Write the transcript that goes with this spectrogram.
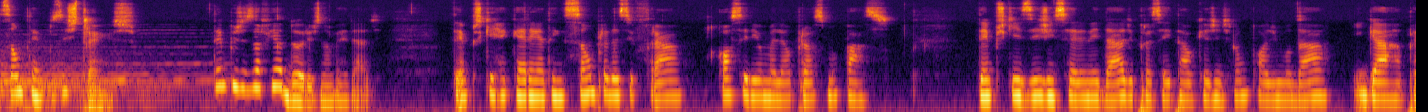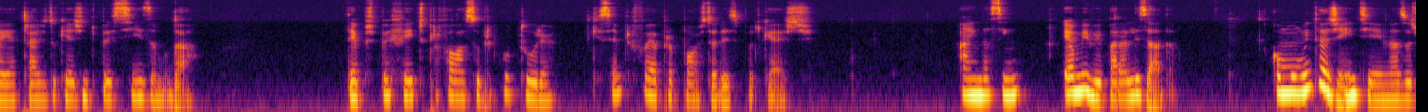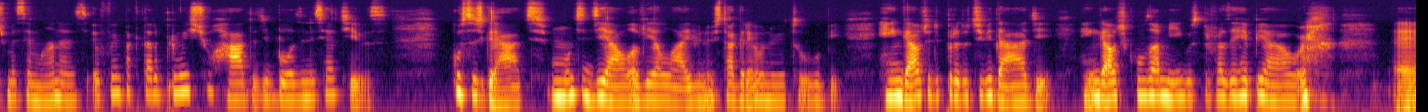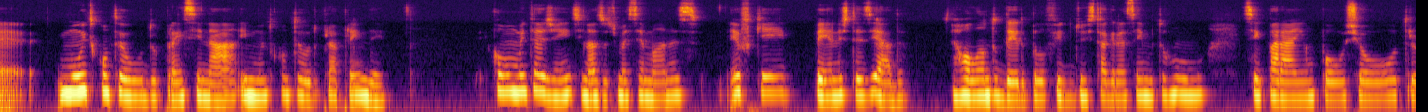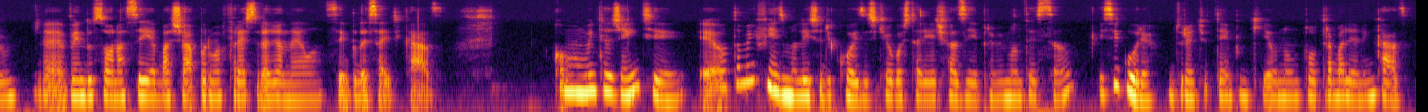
São tempos estranhos. Tempos desafiadores, na verdade. Tempos que requerem atenção para decifrar qual seria o melhor próximo passo. Tempos que exigem serenidade para aceitar o que a gente não pode mudar e garra para ir atrás do que a gente precisa mudar. Tempos perfeitos para falar sobre cultura, que sempre foi a proposta desse podcast. Ainda assim, eu me vi paralisada. Como muita gente, nas últimas semanas, eu fui impactada por uma enxurrada de boas iniciativas. Cursos grátis, um monte de aula via live no Instagram ou no YouTube, hangout de produtividade, hangout com os amigos para fazer happy hour. É, muito conteúdo para ensinar e muito conteúdo para aprender. Como muita gente nas últimas semanas, eu fiquei bem anestesiada, rolando o dedo pelo feed do Instagram sem muito rumo, parar em um post ou outro, é, vendo o sol nascer e abaixar por uma fresta da janela, sem poder sair de casa. Como muita gente, eu também fiz uma lista de coisas que eu gostaria de fazer para me manter sã e segura durante o tempo em que eu não estou trabalhando em casa.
